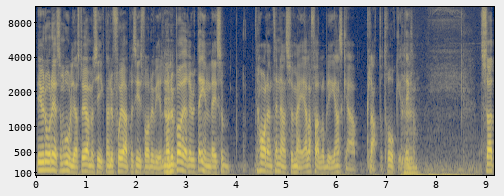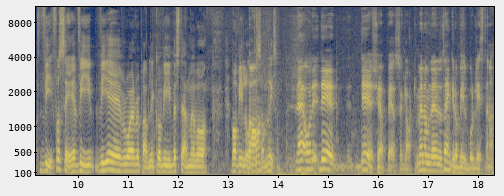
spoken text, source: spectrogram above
Det är ju då det är som roligast att göra musik, när du får göra precis vad du vill. Mm. När du börjar ruta in dig så har den tendens för mig i alla fall att bli ganska platt och tråkigt Mm. liksom. Så att vi får se. Vi, vi är Royal Republic och vi bestämmer vad, vad vi låter Ja. som liksom. nej och det, det, det köper jag såklart. Men om du ändå tänker då Billboard-listorna.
